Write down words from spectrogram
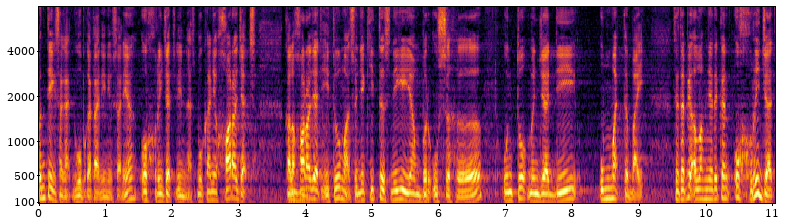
Penting sangat dua perkataan ini Ustaz ya. Ukhrijat linnas bukannya kharajat. Kalau hmm. kharajat itu maksudnya kita sendiri yang berusaha untuk menjadi umat terbaik. Tetapi Allah menyatakan ukhrijat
